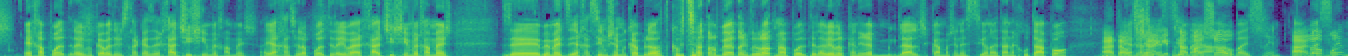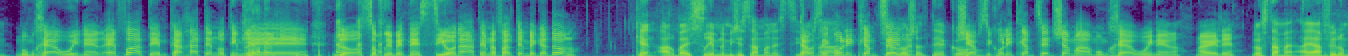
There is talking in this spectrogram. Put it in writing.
איך הפועל תל אביב מקבל את המשחק הזה 1.65. היחס של הפועל תל אביב היה 1.65. זה באמת, זה יחסים שמקבלות קבוצות הרבה יותר גדולות מהפועל תל אביב, אבל כנראה בגלל שכמה שנס ציונה הייתה נחותה פה, אתה רוצה שאני אגיד לך משהו? 4.20. הלו, 4.20. מ- מומחי הווינר, איפה אתם? ככה אתם נותנים ל... כן. לא סופרים את נס ציונה? אתם נפלתם בגדול. כן, 4.20 למי ששם על נס ציונה. תפסיקו להתקמצן. שלוש על תיקו. שיפסיקו להתקמצן שם מומחי הווינר האלה. לא סתם, היה אפילו, אה,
